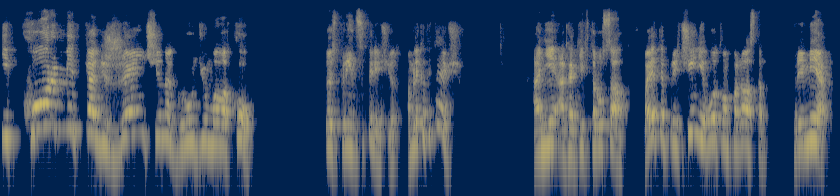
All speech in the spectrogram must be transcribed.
и кормит, как женщина, грудью молоком. То есть, в принципе, речь идет о млекопитающих, а не о каких-то русалках. По этой причине вот вам, пожалуйста, пример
